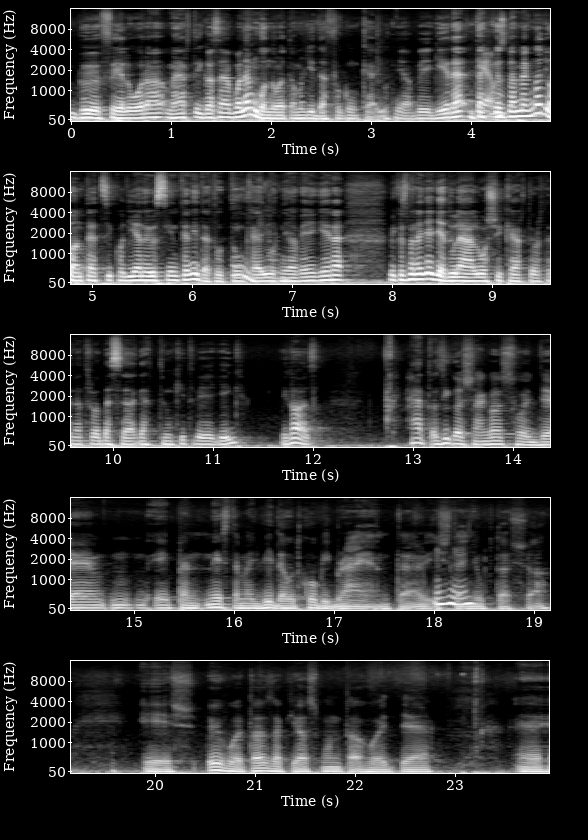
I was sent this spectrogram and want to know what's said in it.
bő fél óra, mert igazából nem gondoltam, hogy ide fogunk eljutni a végére, de Igen. közben meg nagyon tetszik, hogy ilyen őszintén ide tudtunk Igen. eljutni a végére, miközben egy egyedülálló sikertörténetről beszélgettünk itt végig, igaz? Hát az igazság az, hogy eh, éppen néztem egy videót Kobe Bryant-tel, Isten uh-huh. nyugtassa, és ő volt az, aki azt mondta, hogy eh, eh,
